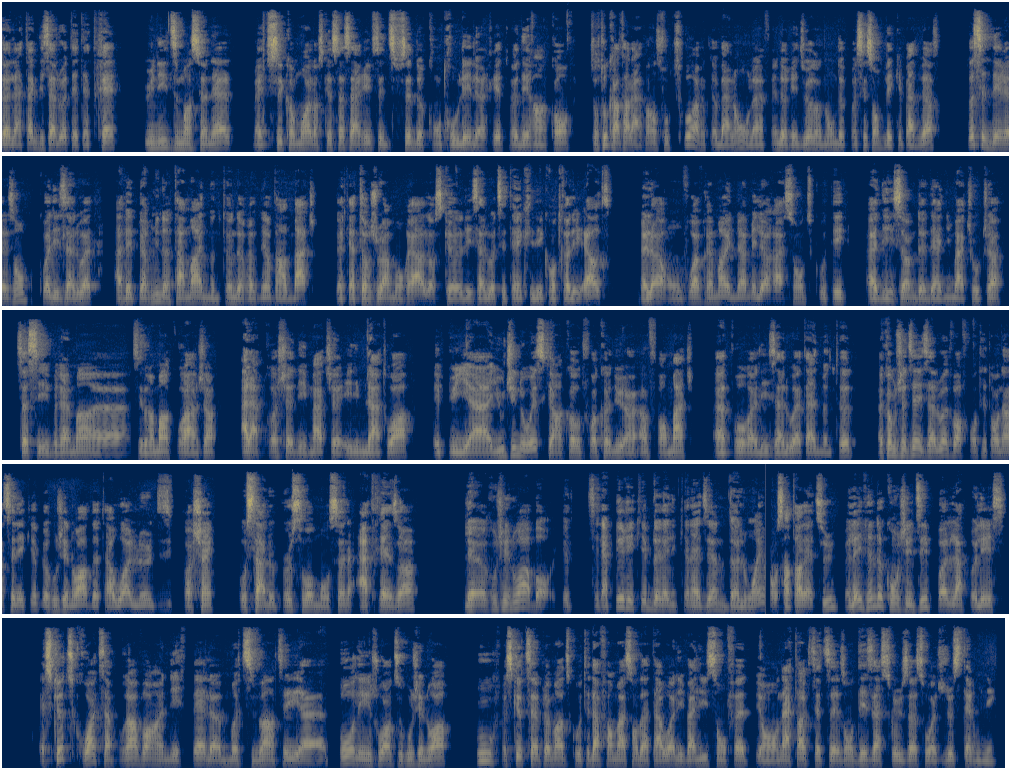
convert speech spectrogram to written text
L'attaque des Alouettes était très unidimensionnelle. Mais tu sais comme moi, lorsque ça, ça arrive, c'est difficile de contrôler le rythme des rencontres. Surtout quand à l'avance. Il faut que tu cours avec le ballon là, afin de réduire le nombre de possessions pour l'équipe adverse. Ça, c'est une des raisons pourquoi les Alouettes avaient permis notamment à Edmonton de revenir dans le match le 14 juin à Montréal lorsque les Alouettes s'étaient inclinés contre les Elks. Mais là, on voit vraiment une amélioration du côté des hommes de Danny Machocha. Ça, c'est vraiment, euh, c'est vraiment encourageant à l'approche des matchs euh, éliminatoires. Et puis, il y a Eugene Lewis qui a encore une fois connu un, fort match euh, pour les Alouettes à Edmonton. comme je disais, les Alouettes vont affronter ton ancienne équipe, le Rouge et Noir d'Ottawa, lundi prochain au stade de Percival Molson à 13h. Le Rouge et Noir, bon, c'est la pire équipe de la Ligue canadienne de loin, on s'entend là-dessus. Mais là, ils viennent de congédier Paul Lapolice. Est-ce que tu crois que ça pourrait avoir un effet motivant euh, pour les joueurs du Rouge et Noir ou est-ce que tout simplement du côté de la formation d'Ottawa, les valises sont faites et on attend que cette saison désastreuse soit juste terminée?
